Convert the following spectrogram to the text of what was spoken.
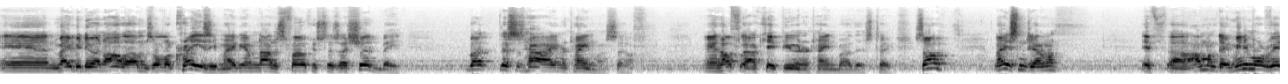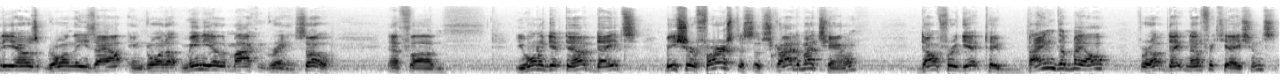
and maybe doing all of them is a little crazy. Maybe I'm not as focused as I should be. But this is how I entertain myself. And hopefully I'll keep you entertained by this too. So, ladies and gentlemen, if uh, I'm going to do many more videos growing these out and growing up many other microgreens. So, if um, you want to get the updates, be sure first to subscribe to my channel. Don't forget to bang the bell for update notifications.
